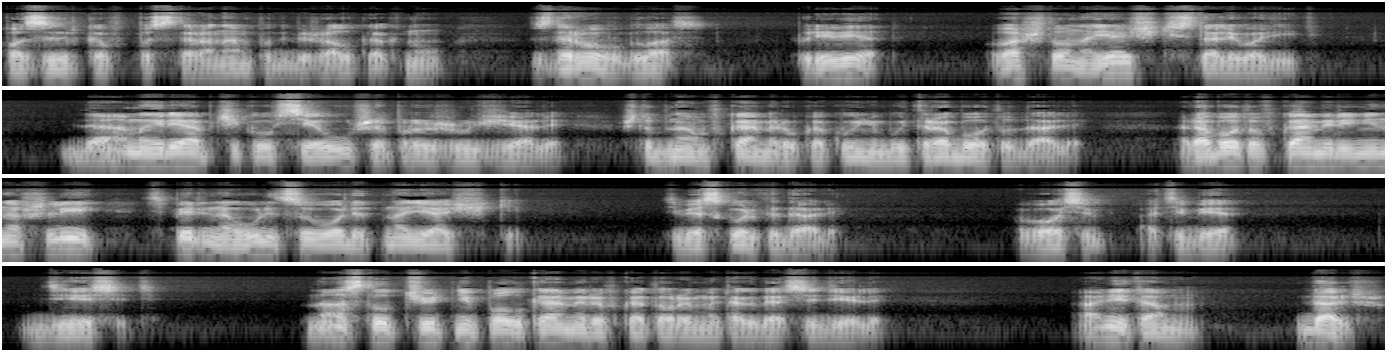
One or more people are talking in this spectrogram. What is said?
позыркав по сторонам, подбежал к окну. «Здорово, Глаз!» «Привет! Во что, на ящики стали водить?» «Да, мы рябчику все уши прожужжали, чтобы нам в камеру какую-нибудь работу дали. Работу в камере не нашли, теперь на улицу водят на ящики. Тебе сколько дали?» «Восемь. А тебе?» «Десять». Нас тут чуть не полкамеры, в которой мы тогда сидели. Они там дальше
